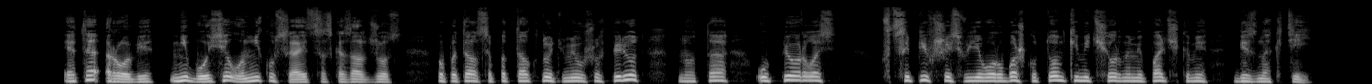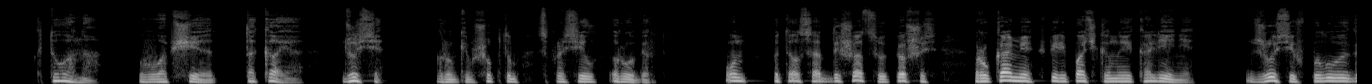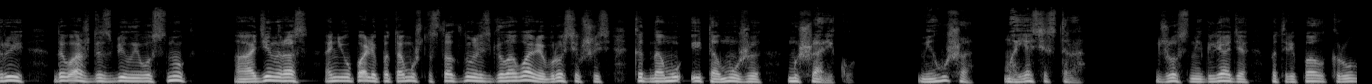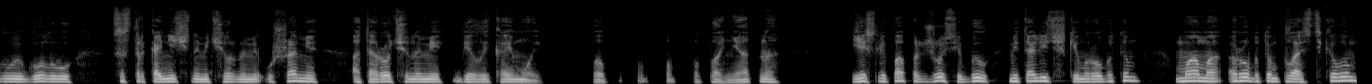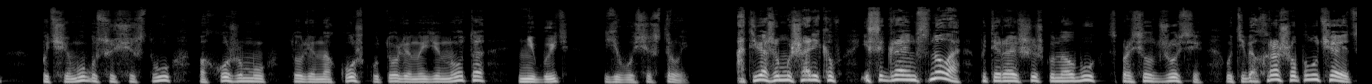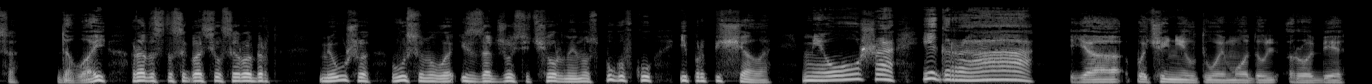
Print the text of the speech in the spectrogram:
«Это Робби. Не бойся, он не кусается», — сказал Джосс. Попытался подтолкнуть Миушу вперед, но та уперлась, вцепившись в его рубашку тонкими черными пальчиками без ногтей. «Кто она вообще такая, Джосси?» — громким шепотом спросил Роберт. Он пытался отдышаться, упершись руками в перепачканные колени. Джосси в пылу игры дважды сбил его с ног, а один раз они упали потому, что столкнулись головами, бросившись к одному и тому же мышарику. «Миуша — моя сестра». Джосс, не глядя, потрепал круглую голову со строконечными черными ушами, отороченными белой каймой. «Понятно. Если папа Джосси был металлическим роботом, мама — роботом пластиковым, почему бы существу, похожему то ли на кошку, то ли на енота, не быть его сестрой? «Отвяжем мы шариков и сыграем снова?» — потирая шишку на лбу, спросил Джосси. «У тебя хорошо получается». «Давай», — радостно согласился Роберт. Миуша высунула из-за Джосси черный нос пуговку и пропищала. «Миуша, игра!» «Я починил твой модуль, Робби».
